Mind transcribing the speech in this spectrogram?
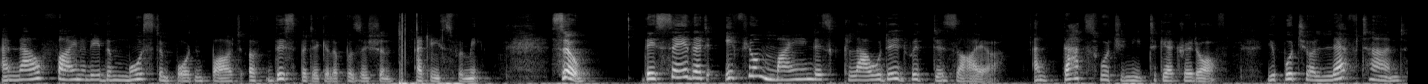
And now finally, the most important part of this particular position, at least for me. So they say that if your mind is clouded with desire, and that's what you need to get rid of. You put your left hand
